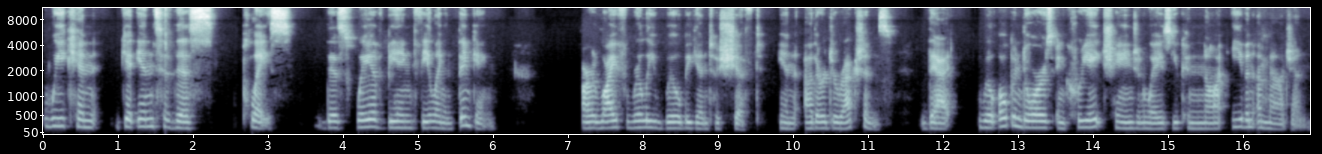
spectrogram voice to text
we can get into this place, this way of being, feeling, and thinking, our life really will begin to shift in other directions that will open doors and create change in ways you cannot even imagine.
